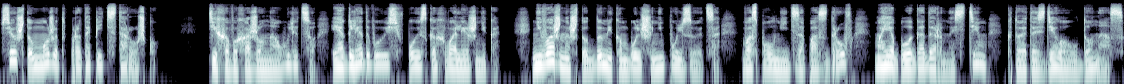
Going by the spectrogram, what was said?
все, что может протопить старушку. Тихо выхожу на улицу и оглядываюсь в поисках валежника. Неважно, что домиком больше не пользуется, восполнить запас дров — моя благодарность тем, кто это сделал до нас.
